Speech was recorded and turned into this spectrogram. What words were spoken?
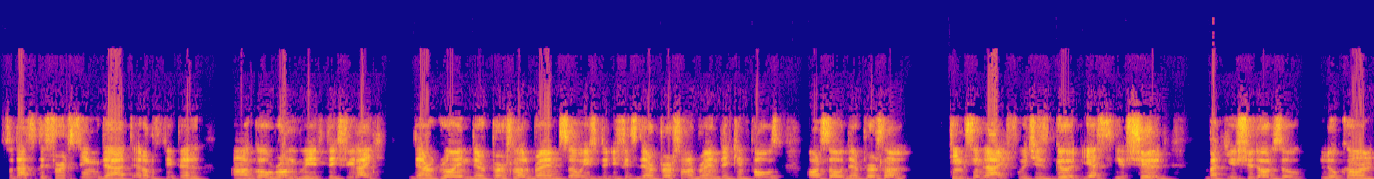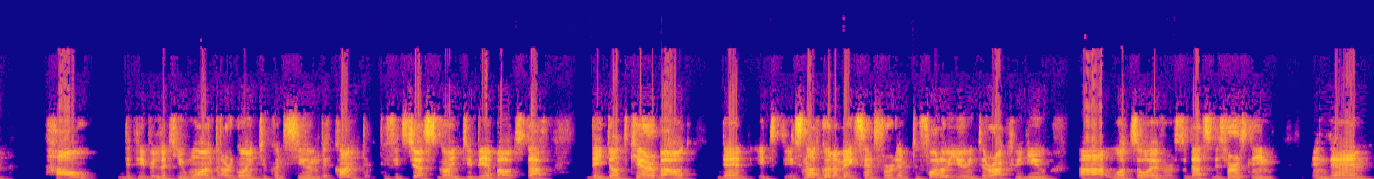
So that's the first thing that a lot of people uh, go wrong with. They feel like they are growing their personal brand. So if the, if it's their personal brand, they can post also their personal things in life, which is good. Yes, you should, but you should also look on how the people that you want are going to consume the content. If it's just going to be about stuff they don't care about, then it's it's not going to make sense for them to follow you, interact with you uh, whatsoever. So that's the first thing. And then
